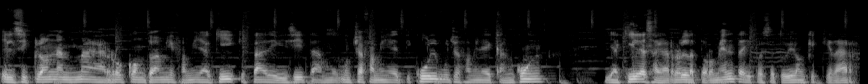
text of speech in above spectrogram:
el ciclón a mí me agarró con toda mi familia aquí, que estaba de visita, mucha familia de Ticul, mucha familia de Cancún. y aquí les agarró la tormenta y pues se tuvieron que quedar.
